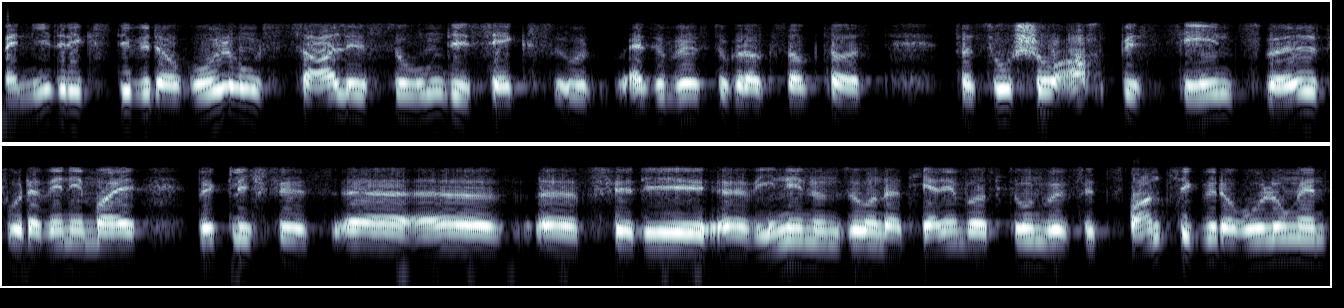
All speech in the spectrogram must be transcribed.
meine niedrigste Wiederholungszahl ist so um die sechs, also wie du gerade gesagt hast, versuch schon acht bis zehn, zwölf oder wenn ich mal wirklich fürs äh, äh, für die äh, Venen und so und Arterien was tun will, für 20 Wiederholungen.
